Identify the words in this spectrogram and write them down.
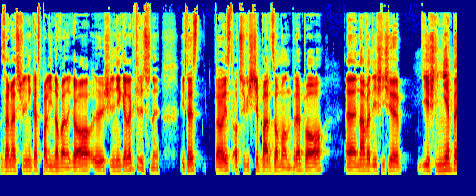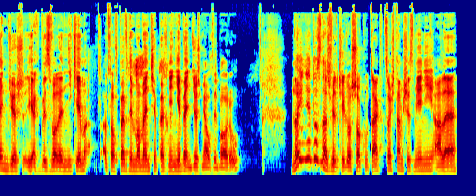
zamiast silnika spalinowego y, silnik elektryczny. I to jest, to jest oczywiście bardzo mądre, bo e, nawet jeśli się jeśli nie będziesz jakby zwolennikiem, a to w pewnym momencie pewnie nie będziesz miał wyboru, no i nie doznasz wielkiego szoku, tak? Coś tam się zmieni, ale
